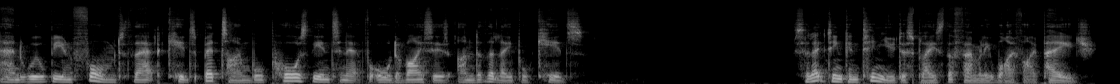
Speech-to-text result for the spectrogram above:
and we'll be informed that Kids Bedtime will pause the internet for all devices under the label Kids. Selecting Continue displays the Family Wi-Fi page.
